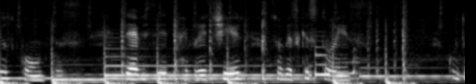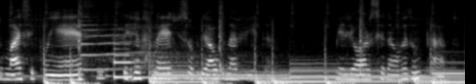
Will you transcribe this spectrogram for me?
e os contras, deve-se refletir sobre as questões. Quanto mais se conhece, se reflete sobre algo na vida, melhor será o resultado.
